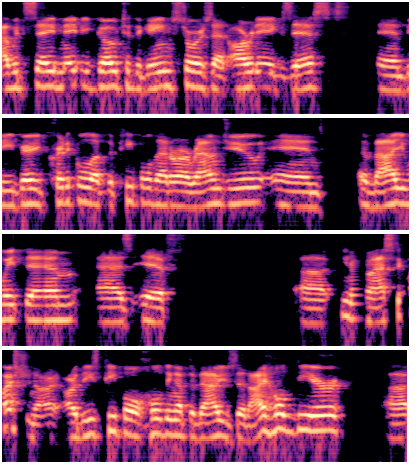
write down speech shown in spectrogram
I would say maybe go to the game stores that already exist and be very critical of the people that are around you and evaluate them as if uh, you know ask the question are, are these people holding up the values that i hold dear? Uh,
